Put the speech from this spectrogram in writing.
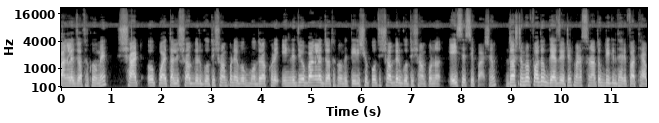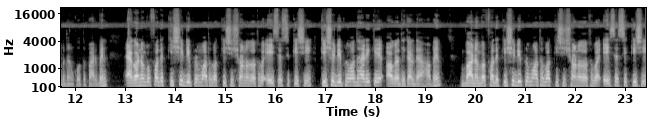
বাংলায় যথাক্রমে ষাট ও পঁয়তাল্লিশ শব্দের গতি সম্পন্ন এবং মুদ্রাক্ষরে ইংরেজি ও বাংলায় যথাক্রমে তিরিশ ও পঁচিশ শব্দের গতি সম্পন্ন এইচএসসি পাশে দশ নম্বর পদক গ্র্যাজুয়েটেড মানে স্নাতক ডিগ্রিধারী প্রার্থী আবেদন করতে পারবেন। এগারো নম্বর পদে কৃষি ডিপ্লোমা অথবা কৃষি সনদ অথবা এইচএসসি কৃষি কৃষি ডিপ্লোমাধারীকে অগ্রাধিকার দেওয়া হবে। বারো নম্বর পদে কৃষি ডিপ্লোমা অথবা কৃষি সনদ অথবা এইচএসসি কৃষি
